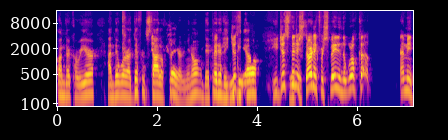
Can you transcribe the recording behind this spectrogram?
on their career and they were a different style of player. You know, they played in the He just- EPL. He just finished is- starting for Spain in the World Cup. I mean,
